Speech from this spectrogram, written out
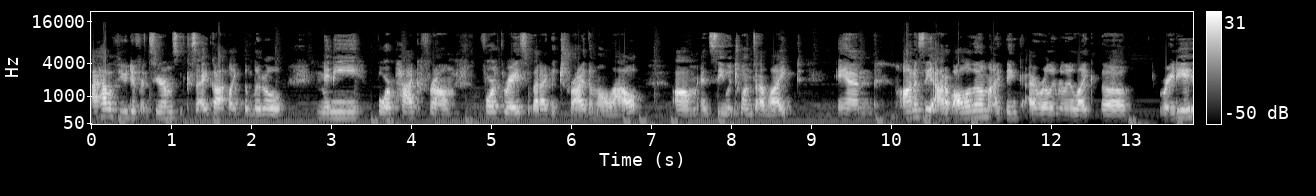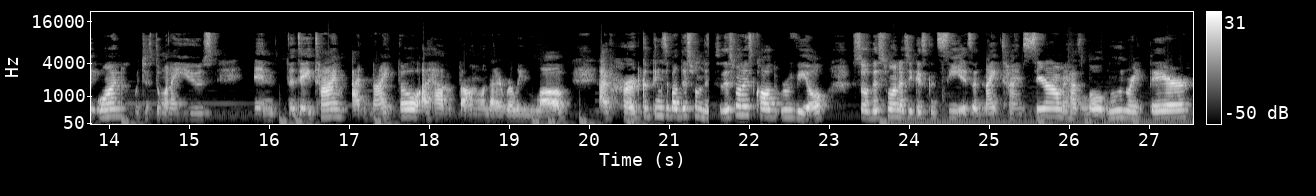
I have a few different serums because I got like the little mini four pack from Fourth Ray so that I could try them all out um, and see which ones I liked. And honestly, out of all of them, I think I really, really like the Radiate one, which is the one I use in the daytime. At night though, I haven't found one that I really love. I've heard good things about this one. So this one is called Reveal. So this one, as you guys can see, is a nighttime serum. It has a little moon right there.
